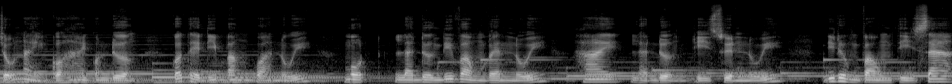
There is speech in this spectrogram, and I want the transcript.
Chỗ này có hai con đường, có thể đi băng qua núi. Một là đường đi vòng ven núi, hai là đường đi xuyên núi. Đi đường vòng thì xa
